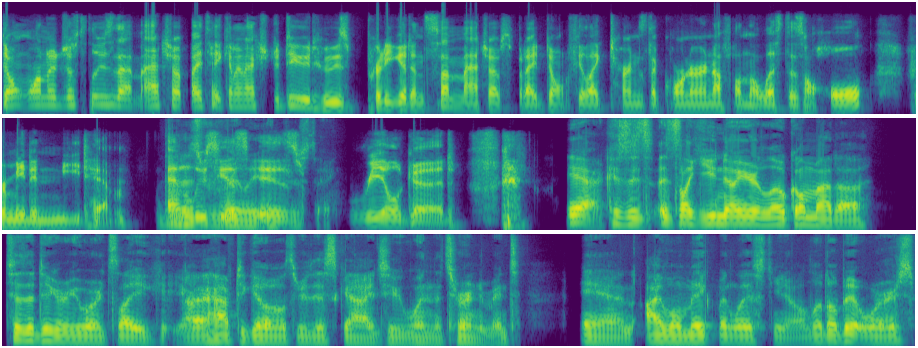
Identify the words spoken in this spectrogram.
don't want to just lose that matchup by taking an extra dude who's pretty good in some matchups, but I don't feel like turns the corner enough on the list as a whole for me to need him. That And Lucius is- Real good. Yeah, because it's it's like you know your local meta to the degree where it's like I have to go through this guy to win the tournament, and I will make my list, you know, a little bit worse,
